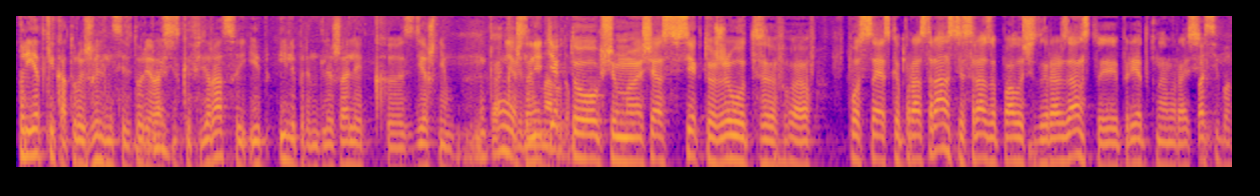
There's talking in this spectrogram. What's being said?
предки, которые жили на территории Российской Федерации и, или принадлежали к здешним Ну, конечно, не те, кто, в общем, сейчас все, кто живут в в постсоветском пространстве, сразу получат гражданство и приедут к нам в Россию. Спасибо.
